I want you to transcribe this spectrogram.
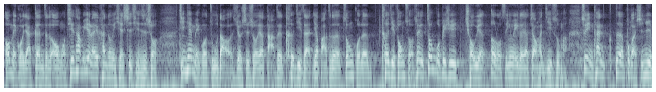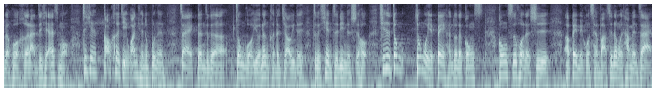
欧美国家跟这个欧盟，其实他们越来越看重一些事情，是说今天美国主导，就是说要打这个科技战，要把这个中国的科技封锁，所以中国必须求援俄罗斯，因为一个要交换技术嘛。所以你看，这不管是日本或荷兰这些 ASML 这些高科技，完全都不能在跟这个中国有任何的交易的这个限制令的时候，其实中中国也被很多的公司公司或者是。呃，被美国惩罚是认为他们在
